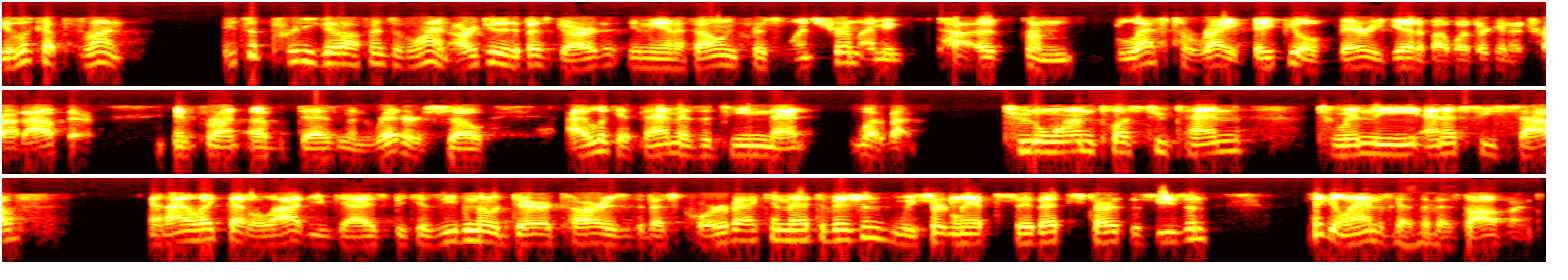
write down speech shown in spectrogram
You look up front, it's a pretty good offensive line. Arguably the best guard in the NFL, and Chris Lindstrom. I mean, t- uh, from left to right, they feel very good about what they're going to trot out there in front of Desmond Ridder. So I look at them as a team that, what, about two to one plus 210 to win the NFC South? And I like that a lot, you guys, because even though Derek Carr is the best quarterback in that division, we certainly have to say that to start the season. I think Atlanta's got the mm-hmm. best offense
